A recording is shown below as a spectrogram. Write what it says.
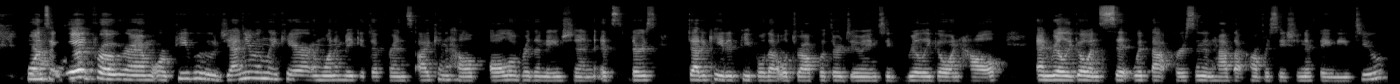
wants yeah. a good program or people who genuinely care and want to make a difference, I can help all over the nation. It's there's dedicated people that will drop what they're doing to really go and help and really go and sit with that person and have that conversation if they need to.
